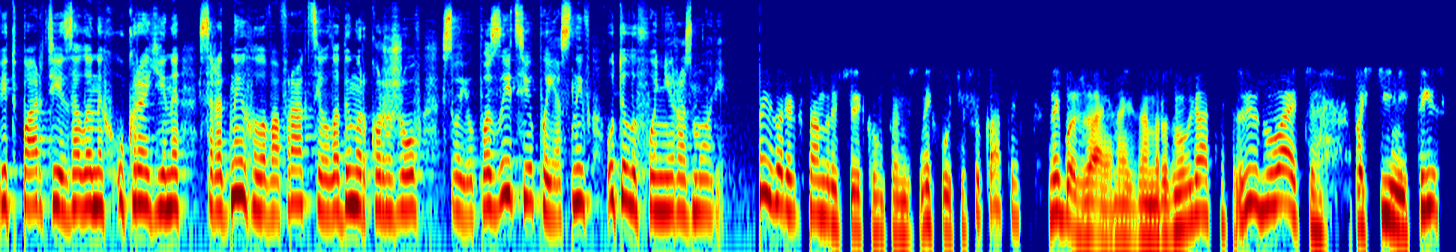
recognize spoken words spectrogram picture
від партії Зелених України. Серед них голова фракції Володимир Коржов свою позицію пояснив у телефонній розмові. Ігор Олександрович компроміс не хоче шукати, не бажає навіть з нами розмовляти. Відбувається постійний тиск,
